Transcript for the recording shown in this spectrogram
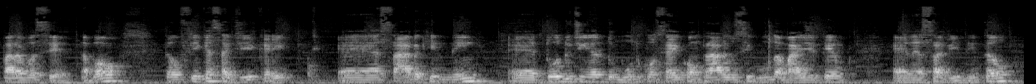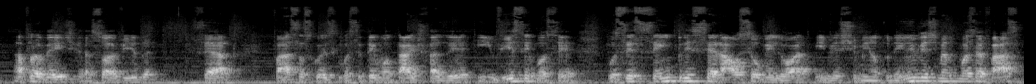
para você, tá bom? Então fica essa dica aí. É, saiba que nem é, todo o dinheiro do mundo consegue comprar um segundo a mais de tempo é, nessa vida. Então aproveite a sua vida, certo? Faça as coisas que você tem vontade de fazer, invista em você. Você sempre será o seu melhor investimento. Nenhum investimento que você faça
